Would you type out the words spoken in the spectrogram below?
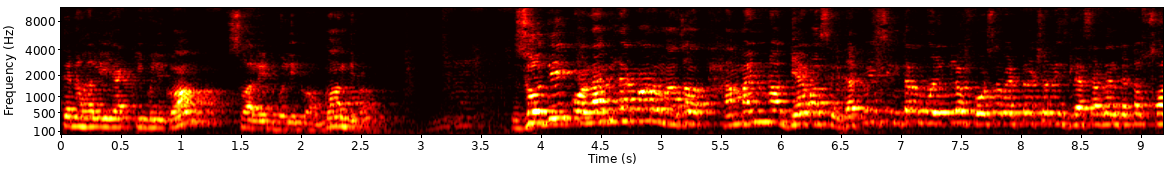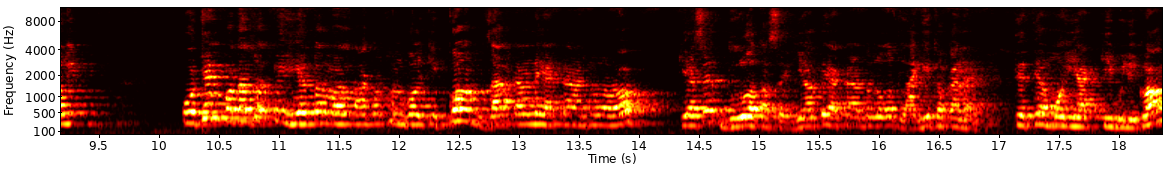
তেনেহ'লে ইয়াক কি বুলি ক'ম চলিড বুলি ক'ম মন দিবা যদি কণাবিলাকৰ মাজত সামান্য গেপ আছে that means intermolecular force of attraction is lesser than that of solid কঠিন পদাৰ্থতকৈ সিহঁতৰ মাজত আকৰ্ষণ বল কি কম যাৰ কাৰণে এটা অলপ কি আছে দূৰত আছে সিহঁতে এটা আনটোৰ লগত লাগি থকা নাই তেতিয়া মই ইয়াক কি বুলি ক'ম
